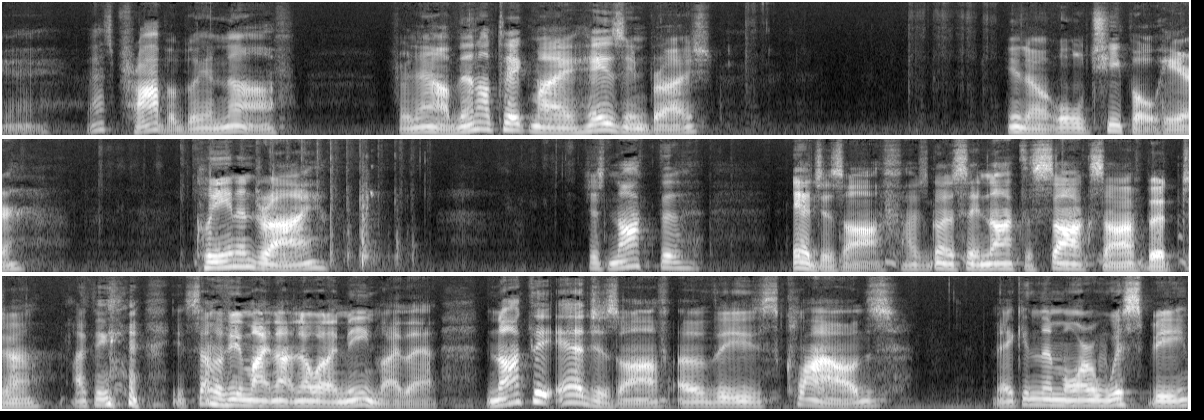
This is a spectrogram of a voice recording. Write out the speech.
Okay, that's probably enough for now. Then I'll take my hazing brush, you know, old cheapo here, clean and dry. Just knock the edges off. I was going to say knock the socks off, but uh, I think some of you might not know what I mean by that. Knock the edges off of these clouds, making them more wispy,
